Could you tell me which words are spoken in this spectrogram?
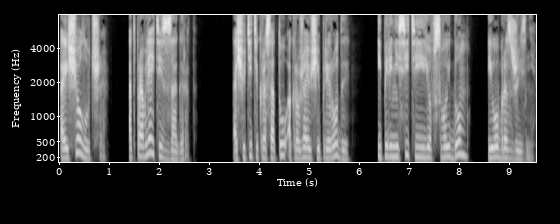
А еще лучше — отправляйтесь за город. Ощутите красоту окружающей природы и перенесите ее в свой дом и образ жизни.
